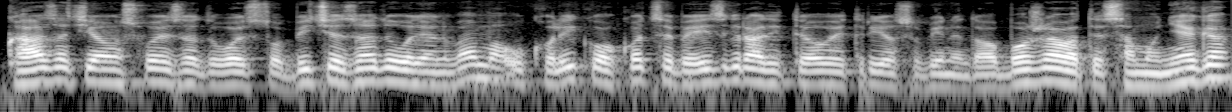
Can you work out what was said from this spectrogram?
ukazat će vam svoje zadovoljstvo. Biće zadovoljan vama ukoliko kod sebe izgradite ove tri osobine, da obožavate samo njega,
